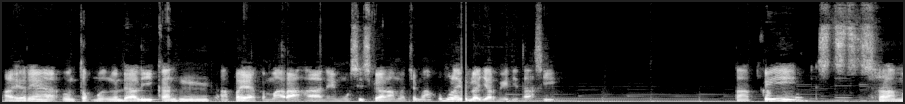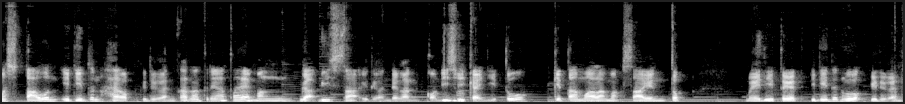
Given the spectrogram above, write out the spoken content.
akhirnya untuk mengendalikan apa ya kemarahan emosi segala macam aku mulai belajar meditasi tapi okay. selama setahun it didn't help gitu kan karena ternyata hmm. emang nggak bisa gitu kan dengan kondisi hmm. kayak gitu kita malah maksain untuk meditate it didn't work gitu kan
